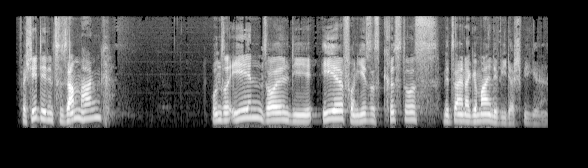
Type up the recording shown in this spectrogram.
Versteht ihr den Zusammenhang? Unsere Ehen sollen die Ehe von Jesus Christus mit seiner Gemeinde widerspiegeln.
